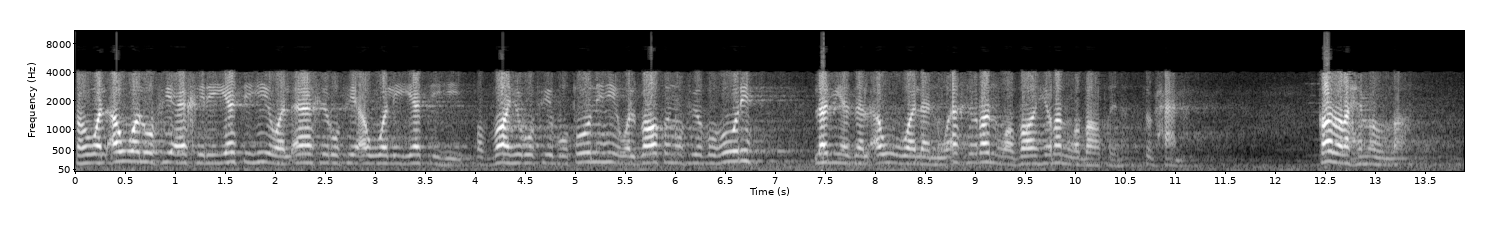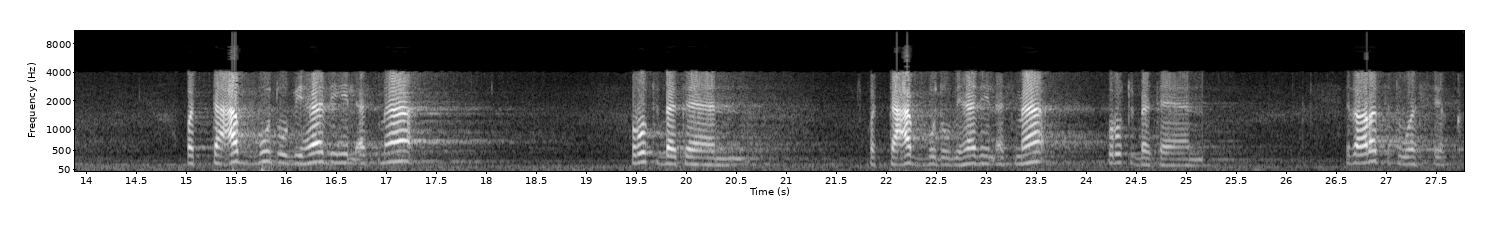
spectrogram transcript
فهو الأول في آخريته والآخر في أوليته والظاهر في بطونه والباطن في ظهوره لم يزل أولا وآخرا وظاهرا وباطنا. سبحانه. قال رحمه الله والتعبد بهذه الأسماء رتبتان. والتعبد بهذه الأسماء رتبتان. إذا أردت توثق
